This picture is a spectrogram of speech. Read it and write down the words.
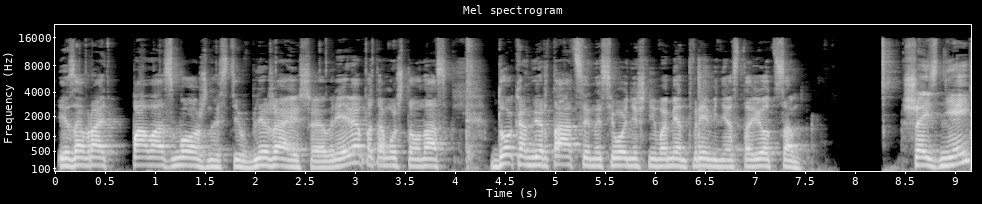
И забрать по возможности в ближайшее время, потому что у нас до конвертации на сегодняшний момент времени остается 6 дней.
